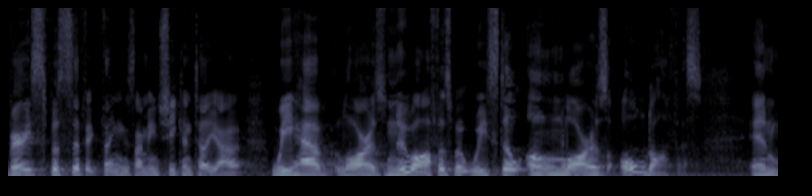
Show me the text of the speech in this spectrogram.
very specific things. I mean, she can tell you, I, we have Laura's new office, but we still own Laura's old office. And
